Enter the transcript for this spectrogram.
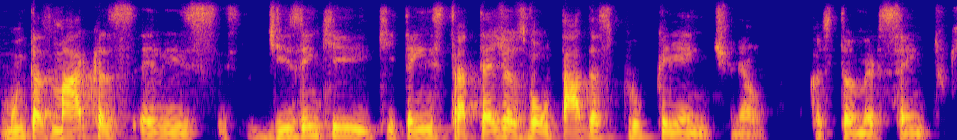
Muitas marcas eles dizem que, que tem estratégias voltadas para o cliente, né? O customer centric.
